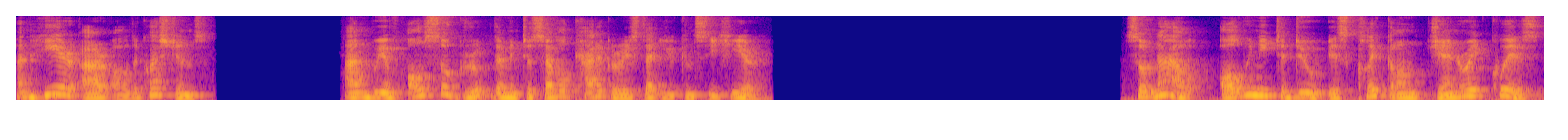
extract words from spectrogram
And here are all the questions. And we have also grouped them into several categories that you can see here. So now all we need to do is click on generate quiz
